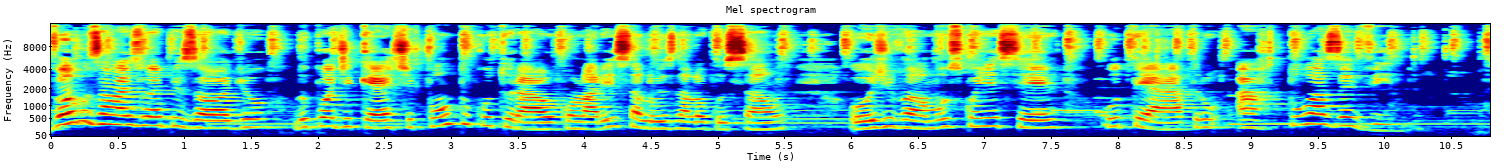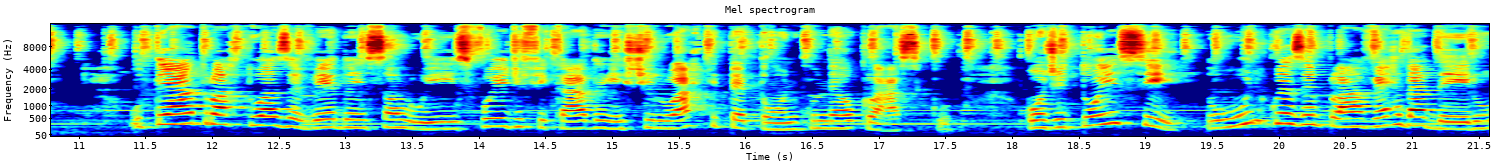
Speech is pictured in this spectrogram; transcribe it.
Vamos a mais um episódio do podcast Ponto Cultural com Larissa Luz na locução. Hoje vamos conhecer o Teatro Arthur Azevedo. O Teatro Arthur Azevedo em São Luís foi edificado em estilo arquitetônico neoclássico. Constitui-se o único exemplar verdadeiro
